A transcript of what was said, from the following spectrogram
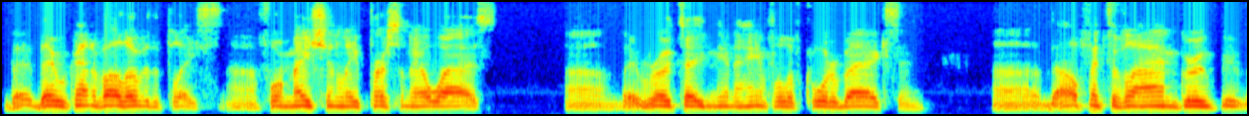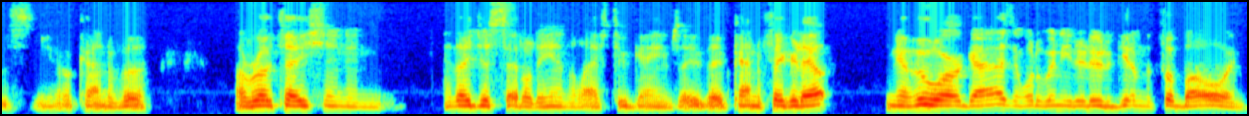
they, they were kind of all over the place, uh, formationally, personnel wise. Um, they were rotating in a handful of quarterbacks and uh, the offensive line group. It was you know kind of a a rotation, and, and they just settled in the last two games. They they've kind of figured out you know who are our guys and what do we need to do to get them the football and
